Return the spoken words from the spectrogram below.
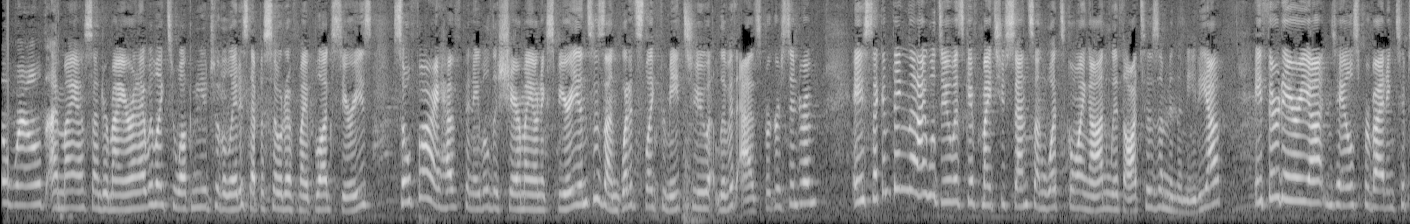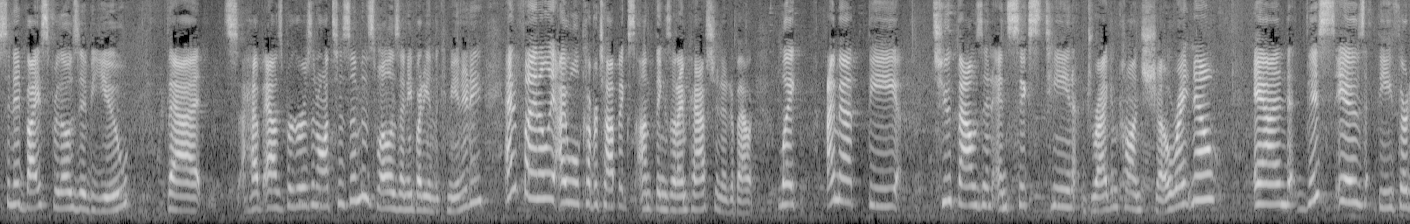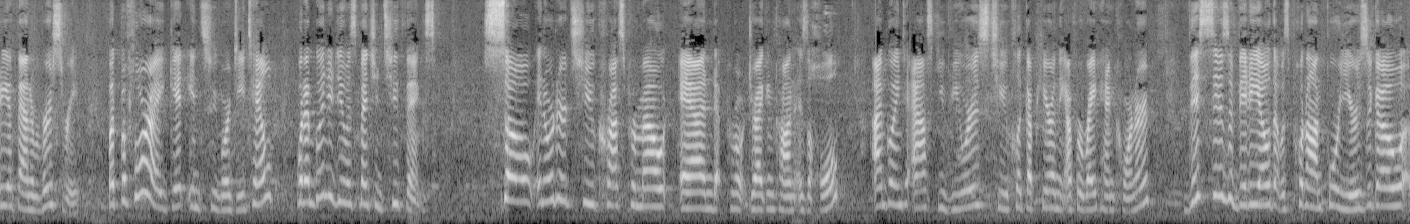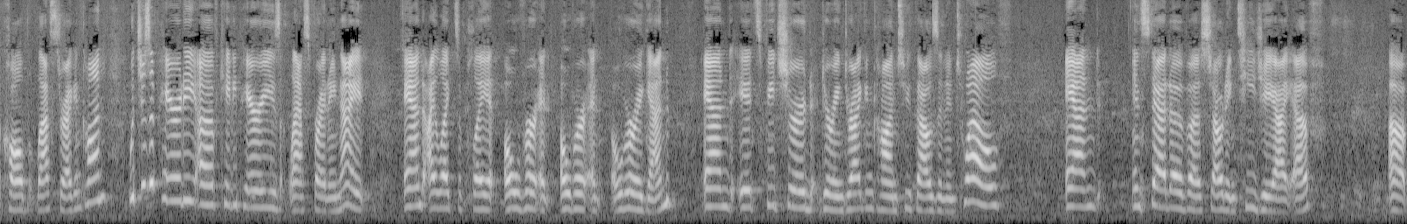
Hello world, I'm Maya Sundermeyer and I would like to welcome you to the latest episode of my blog series. So far I have been able to share my own experiences on what it's like for me to live with Asperger's syndrome. A second thing that I will do is give my two cents on what's going on with autism in the media. A third area entails providing tips and advice for those of you that have Asperger's and autism as well as anybody in the community. And finally, I will cover topics on things that I'm passionate about. Like, I'm at the 2016 DragonCon show right now, and this is the 30th anniversary. But before I get into more detail, what I'm going to do is mention two things. So in order to cross-promote and promote DragonCon as a whole, I'm going to ask you viewers to click up here in the upper right-hand corner. This is a video that was put on four years ago called Last DragonCon, which is a parody of Katy Perry's Last Friday Night, and I like to play it over and over and over again. And it's featured during DragonCon 2012, and instead of uh, shouting TGIF, uh,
